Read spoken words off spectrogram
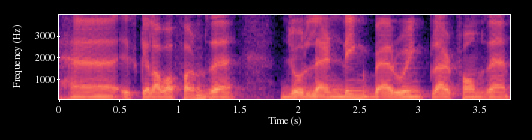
हैं, इसके अलावा फर्म्स हैं जो लैंडिंग बैरोइंग प्लेटफॉर्म्स हैं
